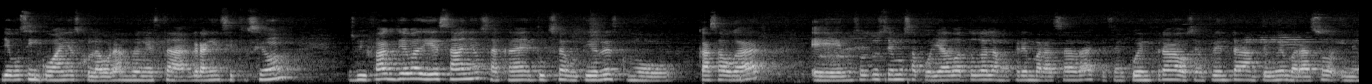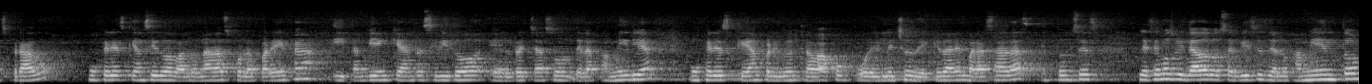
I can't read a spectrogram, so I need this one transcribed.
Llevo cinco años colaborando en esta gran institución. Pues BIFAC lleva 10 años acá en Tuxtla Gutiérrez como casa hogar eh, nosotros hemos apoyado a toda la mujer embarazada que se encuentra o se enfrenta ante un embarazo inesperado, mujeres que han sido abandonadas por la pareja y también que han recibido el rechazo de la familia, mujeres que han perdido el trabajo por el hecho de quedar embarazadas. Entonces, les hemos brindado los servicios de alojamiento,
